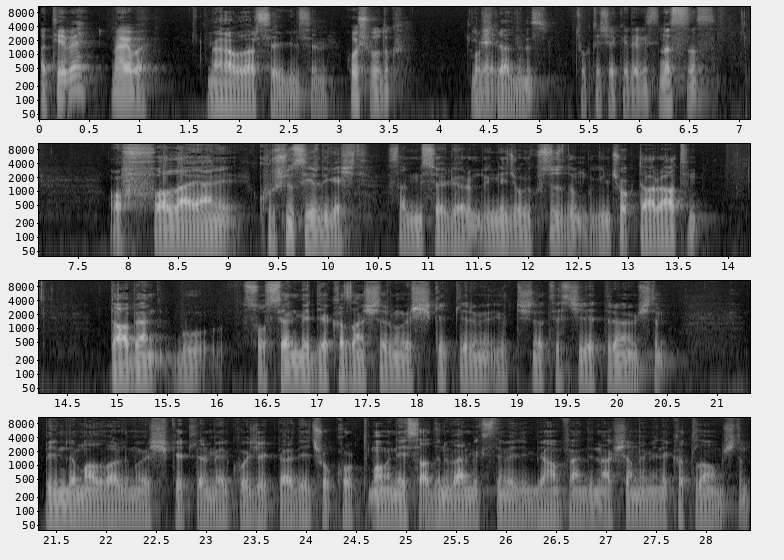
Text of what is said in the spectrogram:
Atiye Bey merhaba. Merhabalar sevgili Semih. Hoş bulduk. Hoş Yine geldiniz. Çok teşekkür ederiz. Nasılsınız? Of vallahi yani kurşun sıyırdı geçti. Samimi söylüyorum. Dün gece uykusuzdum. Bugün çok daha rahatım. Daha ben bu sosyal medya kazançlarımı ve şirketlerimi yurt dışına tescil ettirememiştim. Benim de mal varlığımı ve şirketlerime el koyacaklar diye çok korktum ama neyse adını vermek istemediğim bir hanımefendinin akşam yemeğine katılamamıştım.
